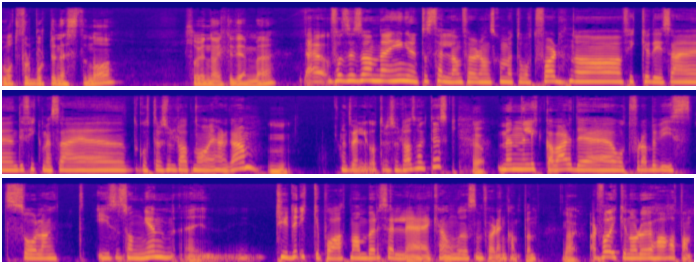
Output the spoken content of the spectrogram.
Watford borte neste nå. Så United hjemme. Det er, for å si sånn, det er ingen grunn til å selge han før han skal møte Watford. Nå fikk jo de, seg, de fikk med seg et godt resultat nå i helga. Mm. Et veldig godt resultat, faktisk. Ja. Men likevel, det Watford har bevist så langt i sesongen, eh, tyder ikke på at man bør selge Callum Wilson før den kampen. Nei. I hvert fall ikke når du har hatt han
